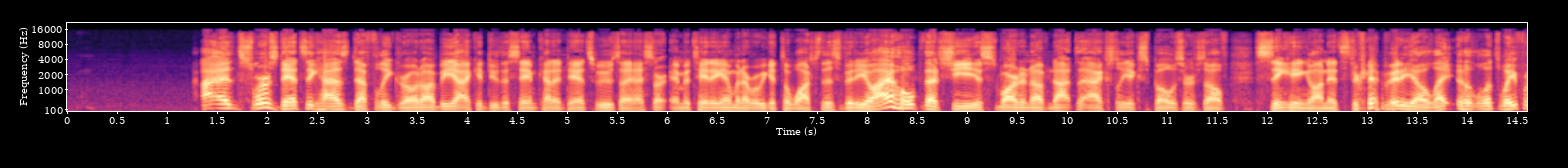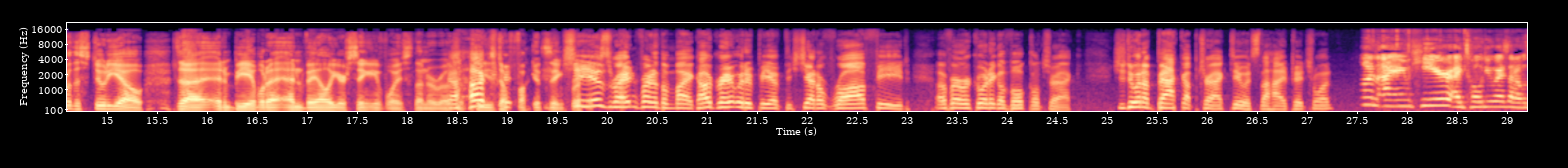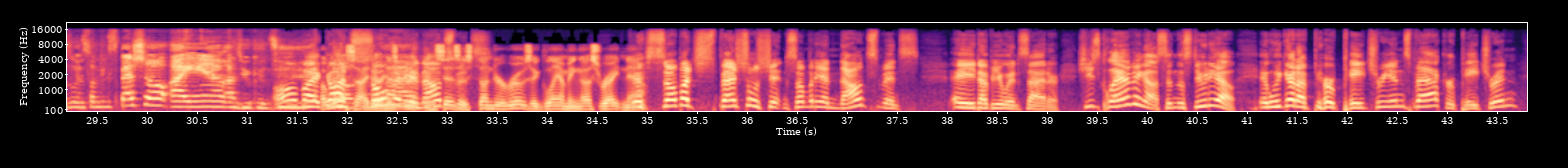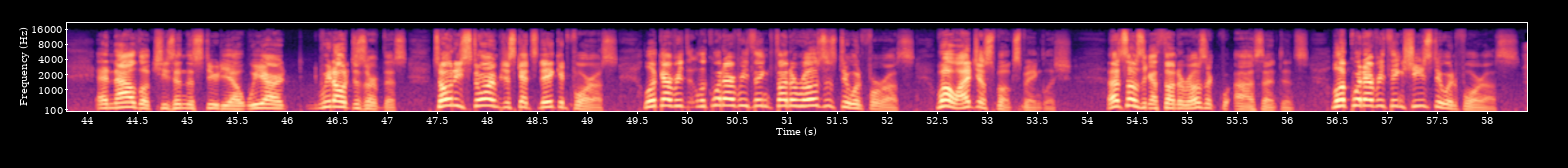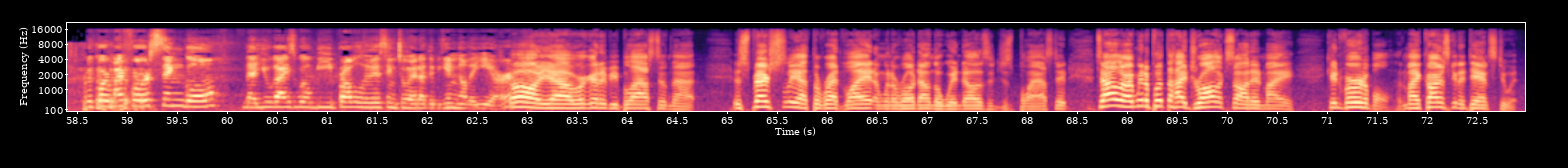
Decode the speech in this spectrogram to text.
I, Swerve's dancing has definitely grown on me. I could do the same kind of dance moves. I, I start imitating him whenever we get to watch this video. I hope that she is smart enough not to actually expose herself singing on Instagram video. Let, let's wait for the studio to and be able to unveil your singing voice, Thunder Rosa. Please don't fucking sing She is right in front of the mic. How great would it be if she had a raw feed of her recording a vocal track? She's doing a backup track too. It's the high pitch one. I am here. I told you guys that I was doing something special. I am, as you can see. Oh my god, insider so has many grit and says, Is announcements. Thunder Rosa glamming us right now? There's so much special shit and so many announcements. AEW Insider. She's glamming us in the studio, and we got a, her Patreons back, her patron, and now look, she's in the studio. We are we don't deserve this. Toni Storm just gets naked for us. Look every look what everything Thunder Rosa's doing for us. Whoa, I just spoke Spanglish. That sounds like a Thunder Rosa uh, sentence. Look what everything she's doing for us. Record my first single that you guys will be probably listening to it at the beginning of the year. Oh yeah, we're gonna be blasting that. Especially at the red light. I'm gonna roll down the windows and just blast it. Tyler, I'm gonna put the hydraulics on in my convertible, and my car's gonna dance to it.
